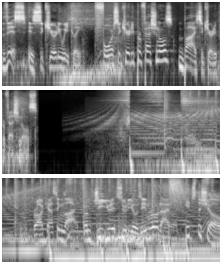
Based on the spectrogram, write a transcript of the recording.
This is Security Weekly for security professionals by security professionals. Broadcasting live from G Unit Studios in Rhode Island, it's the show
